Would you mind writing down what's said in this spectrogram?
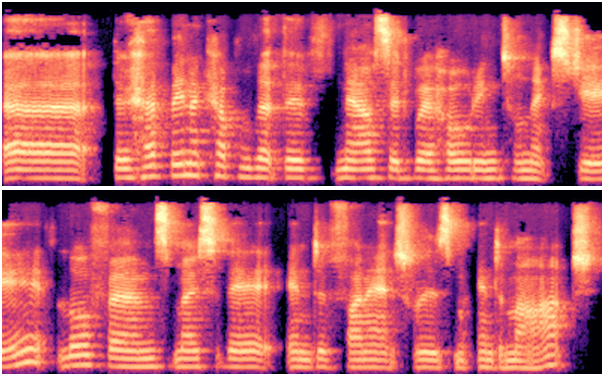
Uh, there have been a couple that they've now said we're holding till next year. Law firms, most of their end of financial is end of March,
